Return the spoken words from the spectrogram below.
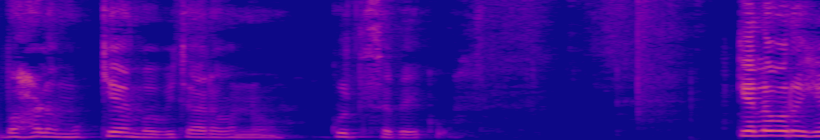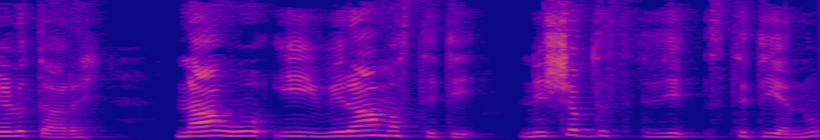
ಬಹಳ ಮುಖ್ಯ ಎಂಬ ವಿಚಾರವನ್ನು ಗುರುತಿಸಬೇಕು. ಕೆಲವರು ಹೇಳುತ್ತಾರೆ, ನಾವು ಈ ವಿರಾಮ ಸ್ಥಿತಿ ನಿಶಬ್ದ ಸ್ಥಿತಿ, ಸ್ಥಿತಿಯನ್ನು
